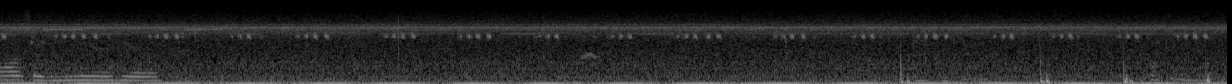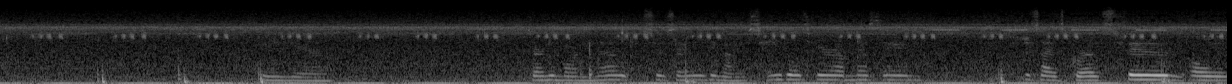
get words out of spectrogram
walls, there's a mirror here. See here. there any more notes? Is there tables here I'm missing? Besides gross food old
